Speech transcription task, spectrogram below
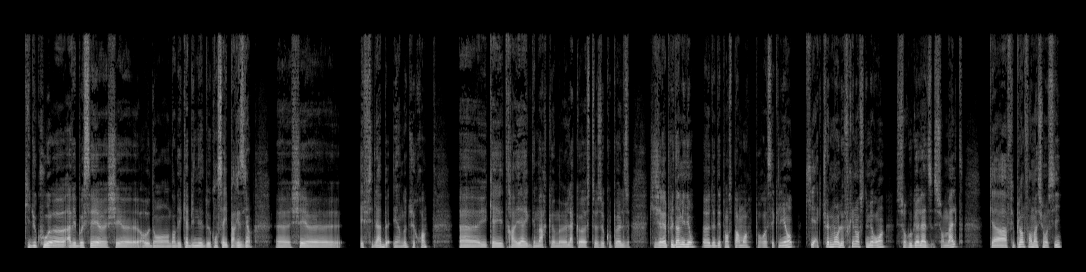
qui du coup euh, avait bossé euh, chez euh, dans, dans des cabinets de conseil parisiens chez Effilab et un autre je crois et qui a travaillé avec des marques comme Lacoste, The Couples, qui gérait plus d'un million de dépenses par mois pour ses clients, qui est actuellement le freelance numéro un sur Google Ads sur Malte, qui a fait plein de formations aussi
